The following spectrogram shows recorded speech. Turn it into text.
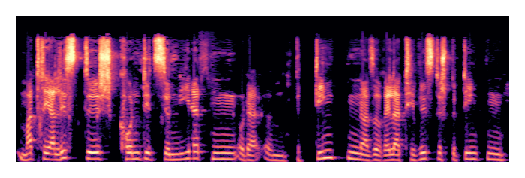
materialistisch konditionierten oder ähm, bedingten, also relativistisch bedingten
